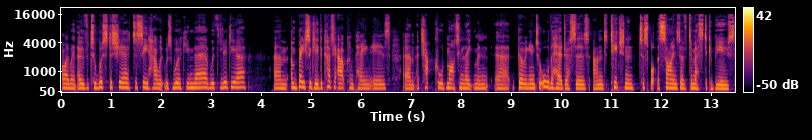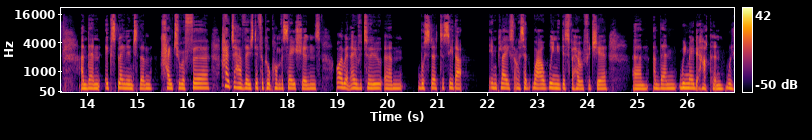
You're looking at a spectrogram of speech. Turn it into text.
I went over to Worcestershire to see how it was working there with Lydia. Um, and basically, the Cut It Out campaign is um, a chap called Martin Lakeman uh, going into all the hairdressers and teaching them to spot the signs of domestic abuse and then explaining to them how to refer, how to have those difficult conversations. I went over to um, Worcester to see that in place and I said, wow, we need this for Herefordshire. Um, and then we made it happen. We,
